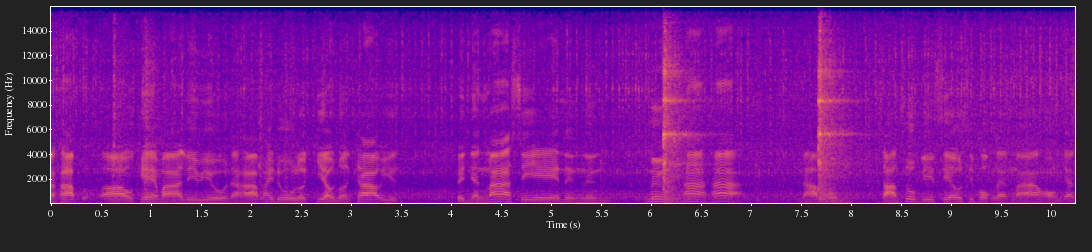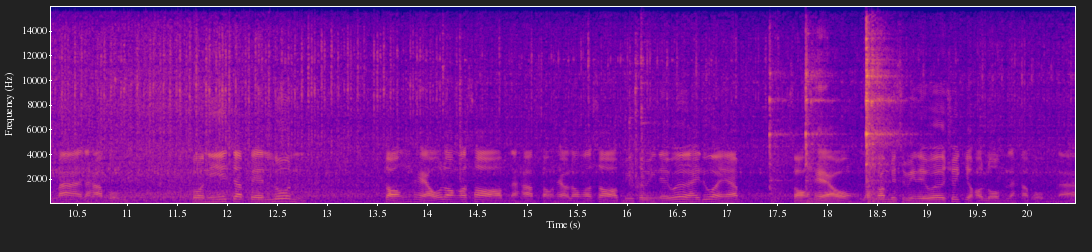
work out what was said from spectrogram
นะครับอ่าโอเคมารีวิวนะครับ ให้ดูรถเกี่ยวนวดข้าวเป็นยันมา CA 1 1 1 5 5นะครับผม3สูบดีเซล 16 แรงม้าของยันมานะครับผม ตัวนี้จะเป็นรุ่น 2 แถวรองกระสอบนะครับ 2 แถวรองกระสอบ มีสวิงไดเวอร์ให้ด้วยครับ 2 แถว แล้วก็มีสวิงไดเวอร์ช่วยเกี่ยวเขาล้มนะครับผมนะ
